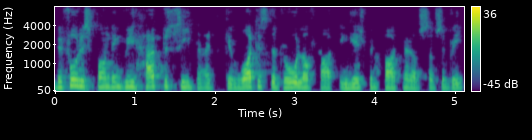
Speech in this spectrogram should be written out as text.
before responding, we have to see that okay, what is the role of our engagement partner of subsidiary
